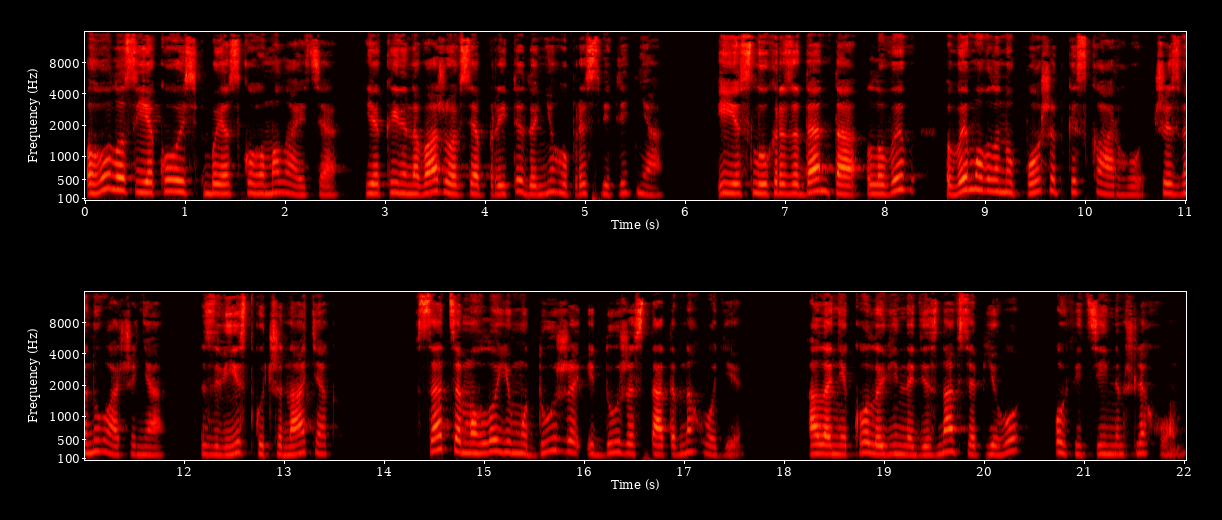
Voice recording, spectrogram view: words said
Голос якогось боязкого малайця, який не наважувався прийти до нього при світлі дня. І слух резидента ловив вимовлену пошепки скаргу чи звинувачення, звістку чи натяк. Все це могло йому дуже і дуже стати в нагоді, але ніколи він не дізнався б його офіційним шляхом.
